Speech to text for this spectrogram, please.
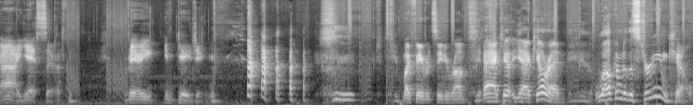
Ah, yes, sir. Very engaging. My favorite CD-ROM. Ah, kill, yeah, Kill Red. Welcome to the stream, Kill.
